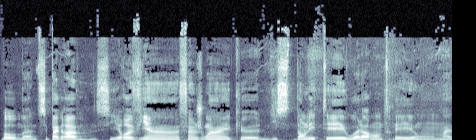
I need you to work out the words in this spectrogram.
bon, bah, c'est pas grave. S'il revient fin juin et que dans l'été ou à la rentrée, on a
